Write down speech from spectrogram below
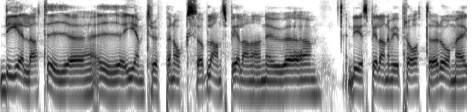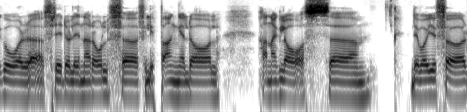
delat i, eh, i EM-truppen också bland spelarna nu. Eh, det är spelarna vi pratade då med igår, eh, Fridolina Rolfö, Filippa Angeldal, Hanna Glas. Det var ju för,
